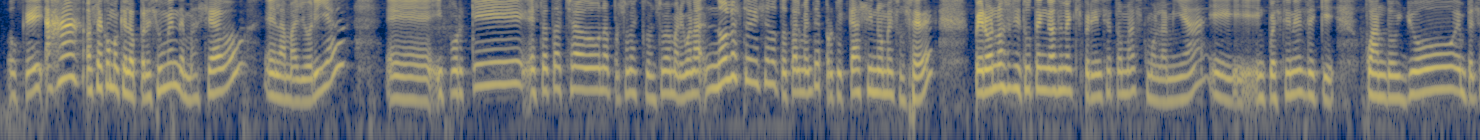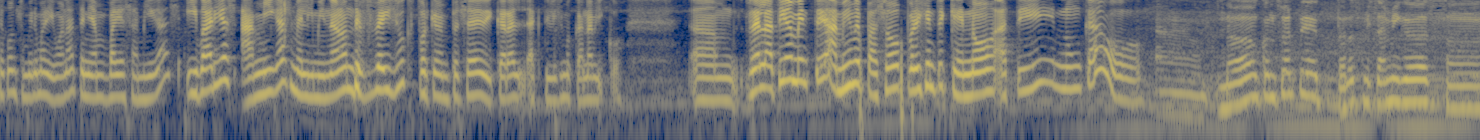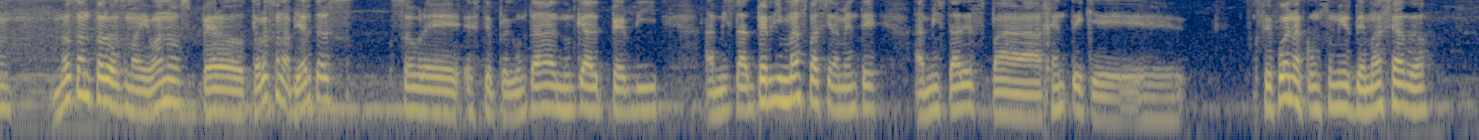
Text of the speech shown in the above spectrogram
Ok, ajá, o sea, como que lo presumen demasiado en la mayoría. Eh, ¿Y por qué está tachado una persona que consume marihuana? No lo estoy diciendo totalmente porque casi no me sucede, pero no sé si tú tengas una experiencia, Tomás, como la mía, eh, en cuestiones de que cuando yo empecé a consumir marihuana tenían varias amigas y varias amigas me eliminaron de Facebook porque me empecé a dedicar al activismo canábico. relativamente a mí me pasó, pero hay gente que no. ¿A ti nunca o...? no, con suerte todos mis amigos son no son todos marihuanos, pero todos son abiertos sobre esta pregunta. Nunca perdí amistad, perdí más fácilmente amistades para gente que se fueron a consumir demasiado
